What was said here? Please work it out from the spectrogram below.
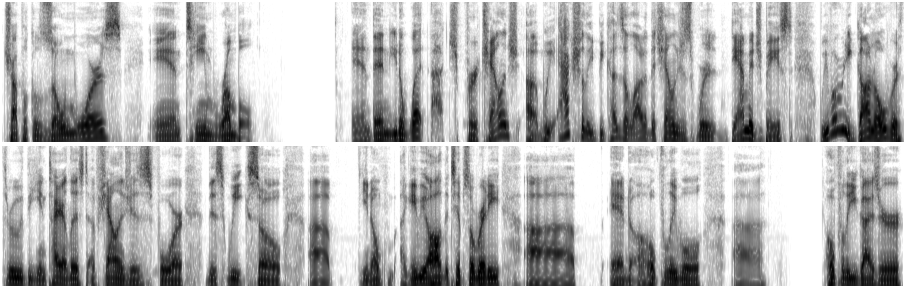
tropical zone wars and team rumble and then you know what? For a challenge, uh, we actually because a lot of the challenges were damage based, we've already gone over through the entire list of challenges for this week. So, uh, you know, I gave you all the tips already, uh, and hopefully we'll. Uh, hopefully, you guys are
